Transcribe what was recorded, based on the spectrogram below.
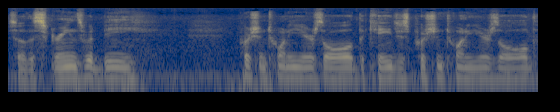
So the screens would be pushing 20 years old. The cage is pushing 20 years old.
